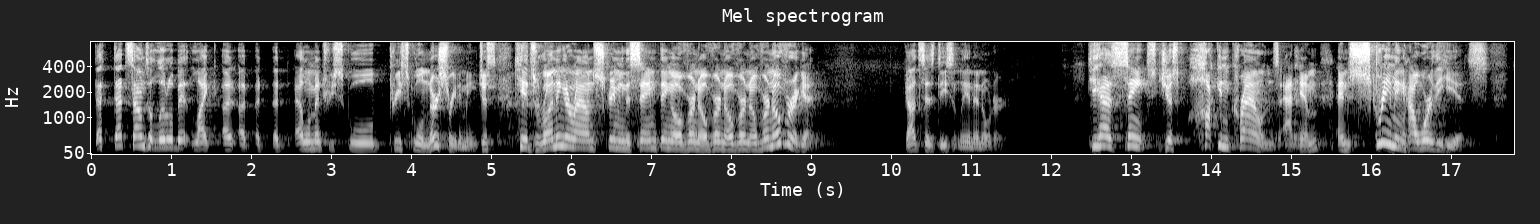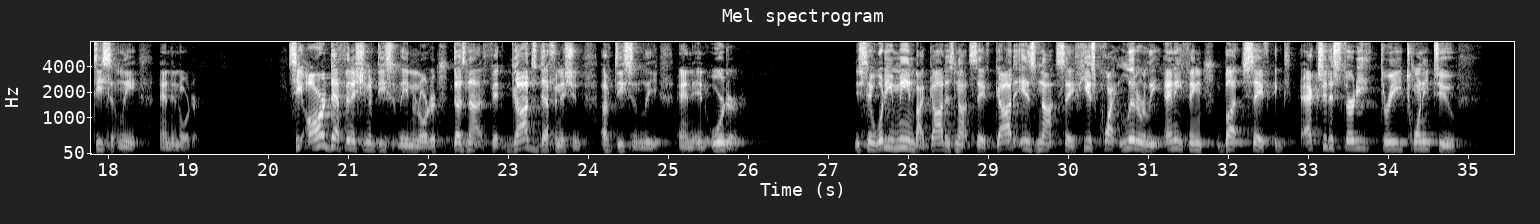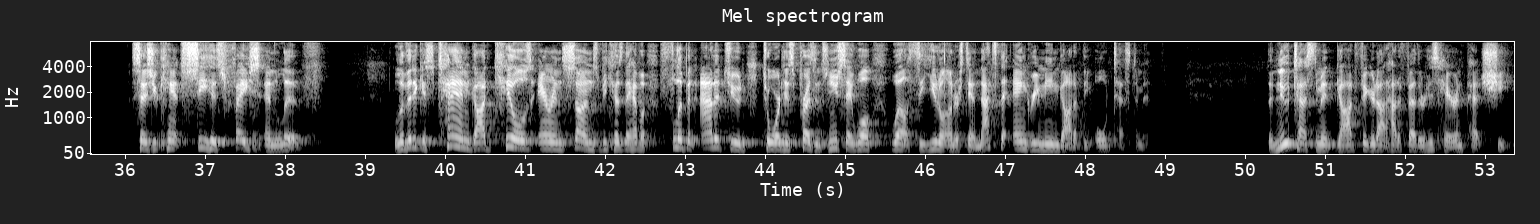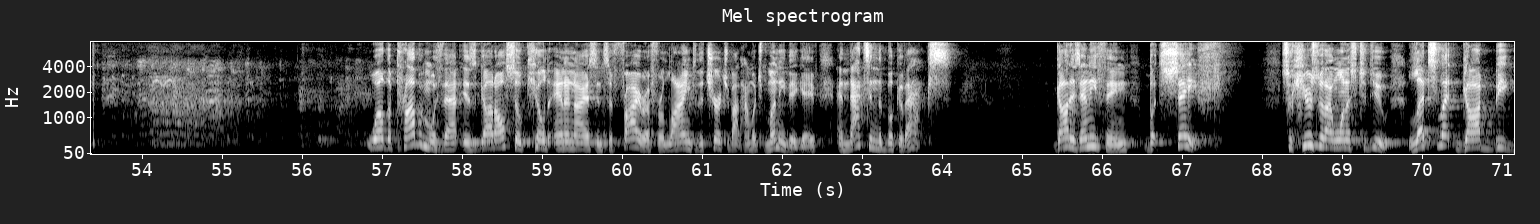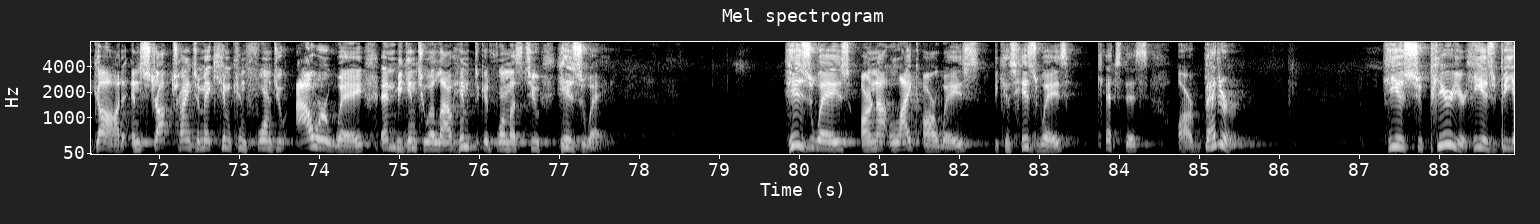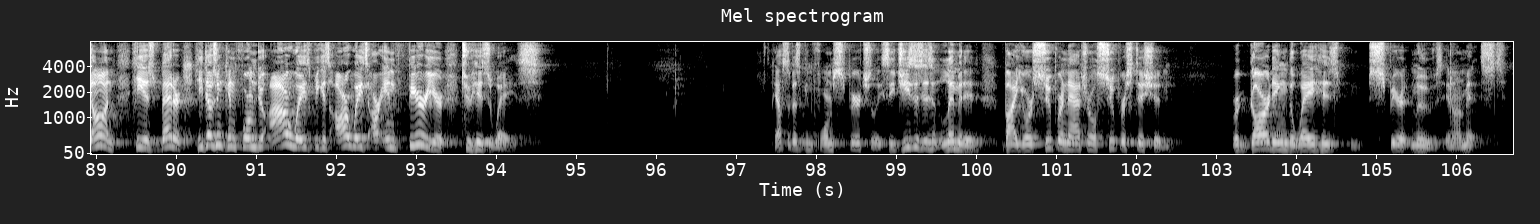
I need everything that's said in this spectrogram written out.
That, that sounds a little bit like an elementary school, preschool nursery to me. Just kids running around screaming the same thing over and over and over and over and over again. God says decently and in order. He has saints just hucking crowns at him and screaming how worthy he is, decently and in order. See, our definition of decently and in order does not fit God's definition of decently and in order. You say, what do you mean by God is not safe? God is not safe. He is quite literally anything but safe. Exodus 33 22 says you can't see his face and live. Leviticus 10, God kills Aaron's sons because they have a flippant attitude toward his presence. And you say, well, well, see, you don't understand. That's the angry, mean God of the Old Testament. The New Testament, God figured out how to feather his hair and pet sheep. Well, the problem with that is God also killed Ananias and Sapphira for lying to the church about how much money they gave, and that's in the book of Acts. God is anything but safe. So here's what I want us to do. Let's let God be God and stop trying to make him conform to our way and begin to allow him to conform us to his way. His ways are not like our ways because his ways, catch this, are better. He is superior. He is beyond. He is better. He doesn't conform to our ways because our ways are inferior to his ways. He also doesn't conform spiritually. See, Jesus isn't limited by your supernatural superstition regarding the way his spirit moves in our midst.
